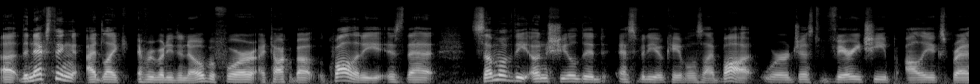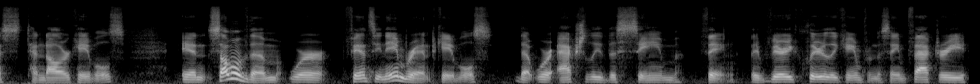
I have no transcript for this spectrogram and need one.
Uh, the next thing I'd like everybody to know before I talk about the quality is that some of the unshielded S video cables I bought were just very cheap AliExpress $10 cables, and some of them were fancy name brand cables that were actually the same thing. They very clearly came from the same factory.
